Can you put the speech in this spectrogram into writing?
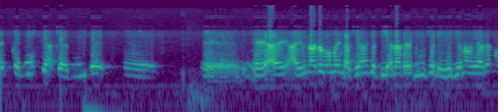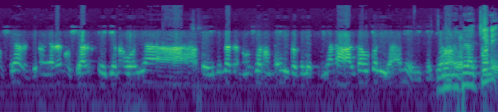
él tenés que hacer, me dice, hay, hay, una recomendación que pida la renuncia, le digo, yo no voy a renunciar, yo no voy a renunciar, yo no voy a pedirle la renuncia a los médicos, que le pidan a altas autoridades, dije, yo bueno, pero ¿quiénes,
